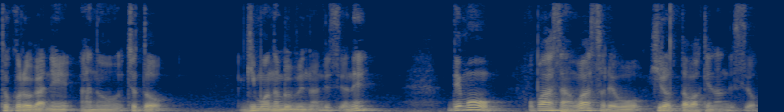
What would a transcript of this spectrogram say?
ところがね、あの、ちょっと疑問な部分なんですよね。でも、おばあさんはそれを拾ったわけなんですよ。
